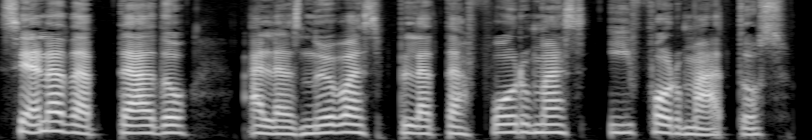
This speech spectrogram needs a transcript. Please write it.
se han adaptado a las nuevas plataformas y formatos.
